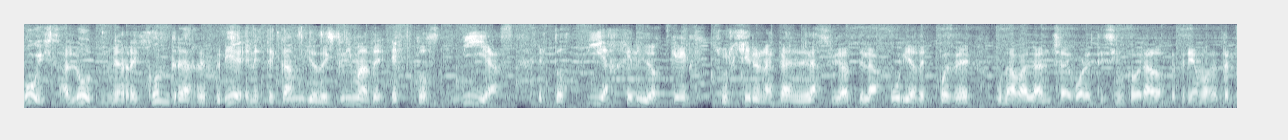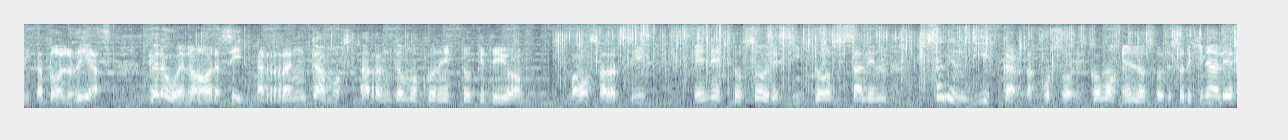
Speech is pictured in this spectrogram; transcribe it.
Uy, salud, me recontra resfrié en este cambio de clima de estos días, estos días gélidos que surgieron acá en la ciudad de la furia después de una avalancha de 45 grados que teníamos de térmica todos los días. Pero bueno, ahora sí, arrancamos, arrancamos con esto que te digo, vamos a ver si en estos sobrecitos salen, salen 10 cartas por sobres, como en los sobres originales.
